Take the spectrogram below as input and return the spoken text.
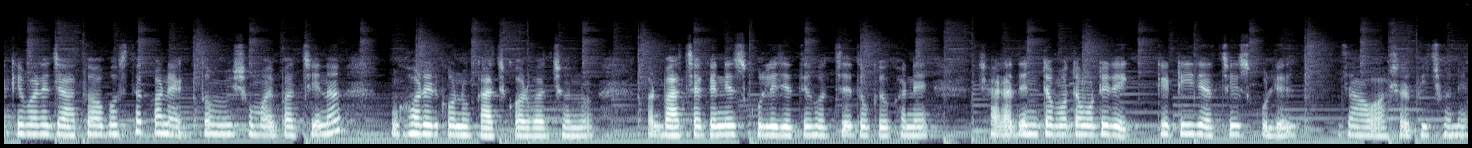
একেবারে যাত অবস্থা, কারণ একদম আমি সময় পাচ্ছি না ঘরের কোনো কাজ করবার জন্য। কারণ বাচ্চাকে নিয়ে স্কুলে যেতে হচ্ছে, তোকে ওখানে সারাদিনটা মোটামুটি কেটেই যাচ্ছে স্কুলে যাওয়া আসার পিছনে।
